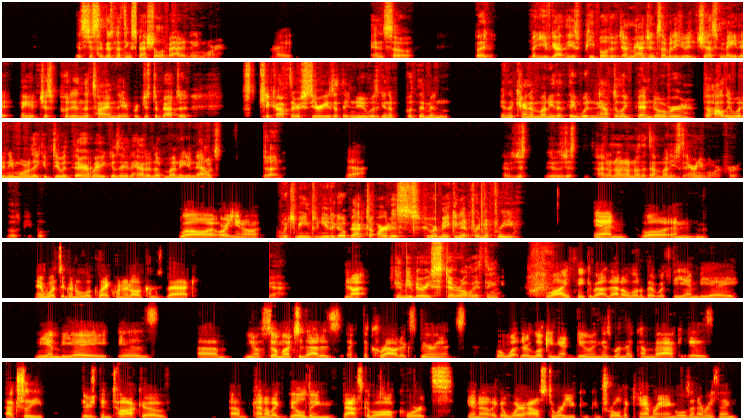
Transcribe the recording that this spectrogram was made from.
it's just like there's nothing special about it anymore. Right. And so but but you've got these people who imagine somebody who had just made it. They had just put in the time. They were just about to kick off their series that they knew was going to put them in in the kind of money that they wouldn't have to like bend over to hollywood anymore. They could do it their way because they had had enough money and now it's done. Yeah. it was just it was just i don't know. I don't know that that money's there anymore for those people. Well, or you know, which means we need to go back to artists who are making it for free and well, and and what's it going to look like when it all comes back? Yeah. You know, I, it's going to be very sterile i think Well, I think about that a little bit with the NBA. The NBA is, um, you know, so much of that is the crowd experience. But what they're looking at doing is when they come back is actually there's been talk of um, kind of like building basketball courts in a like a warehouse to where you can control the camera angles and everything.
